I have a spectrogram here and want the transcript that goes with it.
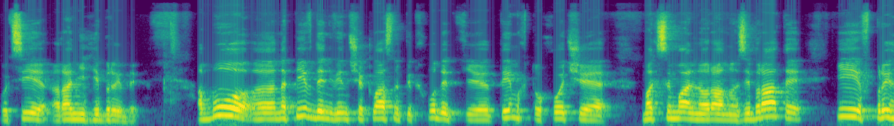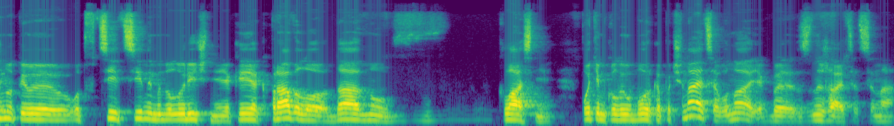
оці ранні гібриди. Або на південь він ще класно підходить тим, хто хоче максимально рано зібрати і впригнути от в ці ціни минулорічні, які, як правило, да, ну, класні. Потім, коли уборка починається, вона якби знижається ціна.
